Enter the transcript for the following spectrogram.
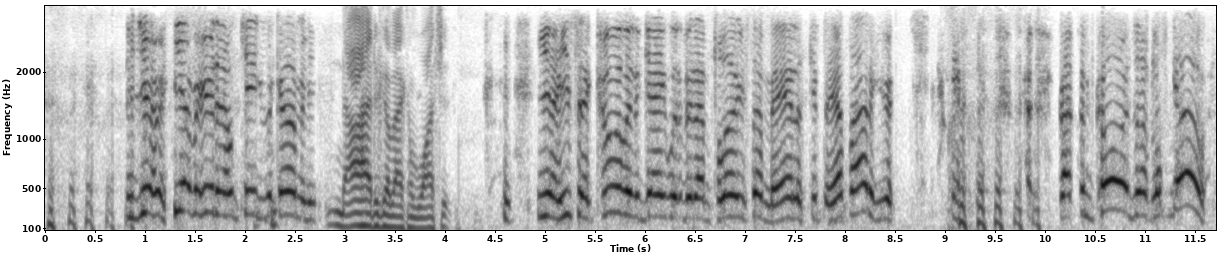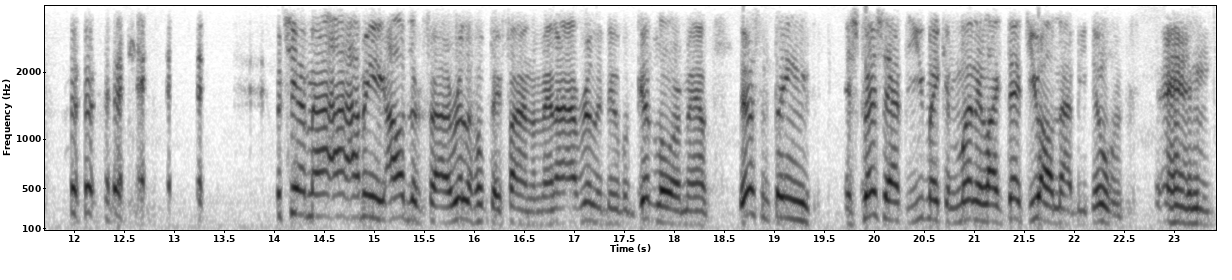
Did you ever, you ever hear that on Kings of Comedy? No, I had to go back and watch it. Yeah, he said Kool and the Gang would have been unplugged. Said, man, let's get the F out of here. Got some cords up. Let's go. but yeah, man, I, I mean, all jokes aside, I really hope they find them, man. I really do. But good Lord, man, there's some things, especially after you making money like that, you ought not be doing. And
